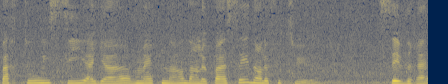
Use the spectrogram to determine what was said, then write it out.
partout, ici, ailleurs, maintenant, dans le passé, dans le futur. C'est vrai,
